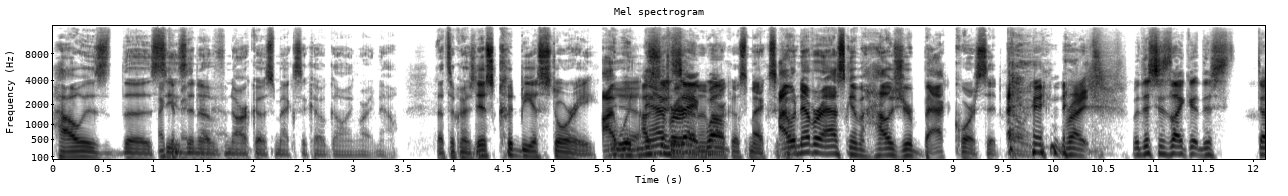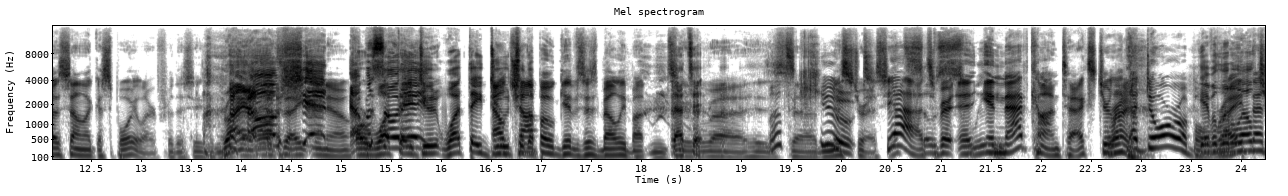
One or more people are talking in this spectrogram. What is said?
How is the I can make season of happen. Narcos Mexico going right now? That's a question. This could be a story. I would I never. say, well, Narcos Mexico. I would never ask him, "How's your back corset going?" Right. But this is like a, this does sound like a spoiler for the season. Right? Oh, It's like, shit. You know, or what Episode they eight. do. What they do El to the Chapo gives his belly button to That's it. Uh, his That's uh, cute. mistress. Yeah, That's it's so very in- sweet. in that context. You're Right. like adorable. Gave a little right? El That's-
